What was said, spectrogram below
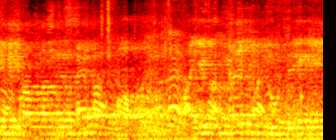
які, правда, не з а є конкретні люди, які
